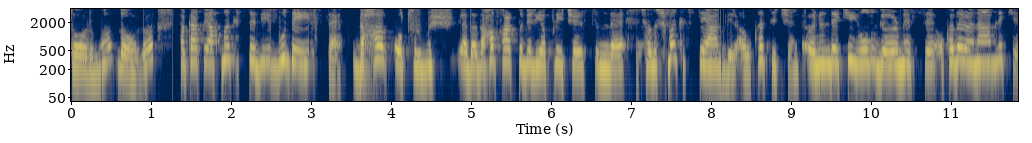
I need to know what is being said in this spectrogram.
Doğru mu? Doğru. Fakat yapmak istediği bu değilse, daha oturmuş ya da daha farklı bir yapı içerisinde çalışmak isteyen bir avukat için önündeki yolu görmesi o kadar önemli ki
